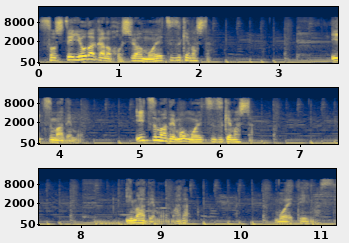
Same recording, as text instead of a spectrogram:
そしてよだかの星は燃え続けました。いつまでもいつまでも燃え続けました。今でもまだ燃えています。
